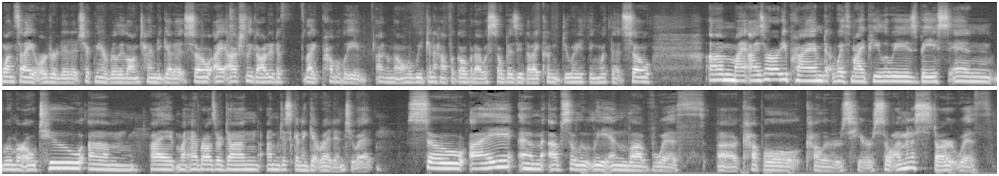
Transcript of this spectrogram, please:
once I ordered it, it took me a really long time to get it. So I actually got it like probably, I don't know, a week and a half ago, but I was so busy that I couldn't do anything with it. So um, my eyes are already primed with my P. Louise base in Rumor 02. Um, I, my eyebrows are done. I'm just going to get right into it. So I am absolutely in love with a couple colors here. So I'm going to start with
